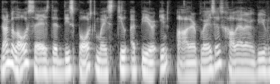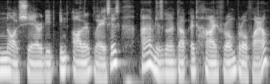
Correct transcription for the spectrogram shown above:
Down below says that this post may still appear in other places, however, we've not shared it in other places. I'm just going to tap at Hide from Profile.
